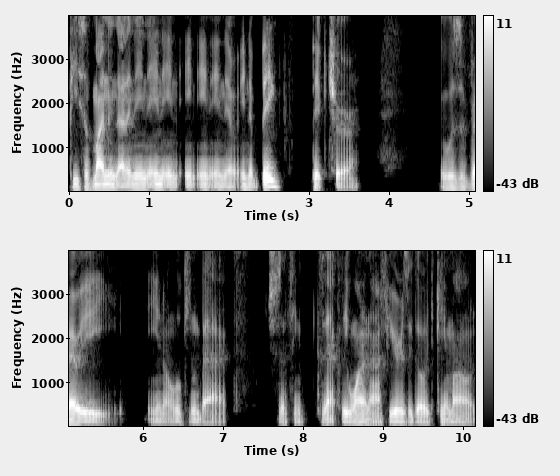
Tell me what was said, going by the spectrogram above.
peace of mind in that, and in in in in in in a, in a big picture, it was a very you know looking back, which is I think exactly one and a half years ago it came out.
